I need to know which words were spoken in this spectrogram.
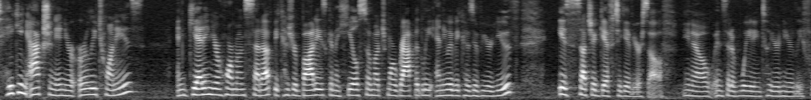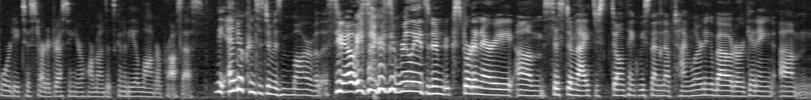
taking action in your early 20s and getting your hormones set up because your body is going to heal so much more rapidly anyway because of your youth is such a gift to give yourself. You know, instead of waiting till you're nearly 40 to start addressing your hormones, it's going to be a longer process. The endocrine system is marvelous. You know, it's like it's really it's an extraordinary um, system I just don't think we spend enough time learning about or getting um,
